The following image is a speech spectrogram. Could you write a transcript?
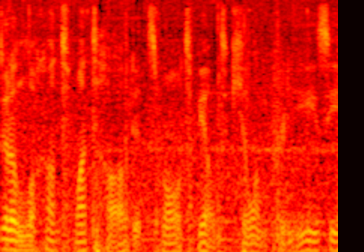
Just gotta lock onto my targets more to be able to kill them pretty easy.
